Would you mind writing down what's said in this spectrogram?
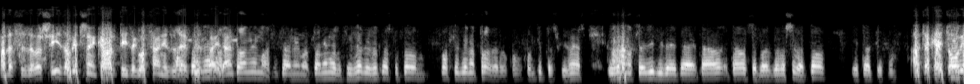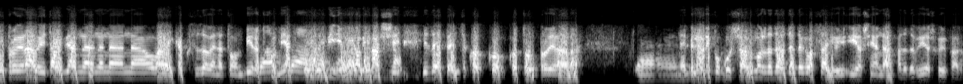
pa da se završi i za lične karte i za glasanje za ne, taj dan? to ne može, to ne može, to ne može se izvede zato što to poslije ide na proveru kom, kompjuterski, znaš, i ono se vidi da je ta, ta, ta osoba završila to i to ti to. A čekaj, to ovi provjeravaju taj dan na, na, na, na ovaj, kako se zove, na tom biračkom Da, mjestu da. ili, vi- ili ovi vaši iz DPS-a? Ko, ko, ko to provjerava? E, Ne bi li oni pokušali možda da, da, da glasaju još jedan dan, pa da dobiju još koju paru?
